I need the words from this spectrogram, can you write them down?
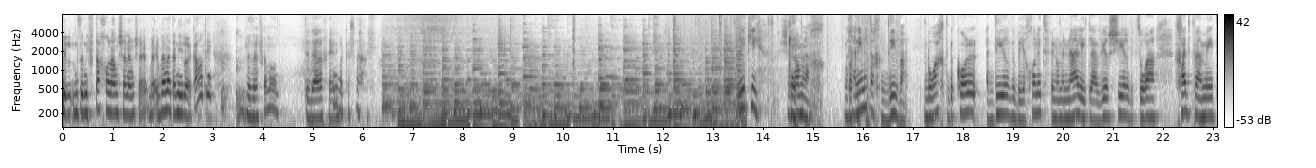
זה נפתח עולם שלם שבאמת אני לא הכרתי, וזה יפה מאוד. תודה רחלי. בבקשה. ריקי, שלום לך. מכנים אותך דיבה. בורכת בקול אדיר וביכולת פנומנלית להעביר שיר בצורה חד פעמית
